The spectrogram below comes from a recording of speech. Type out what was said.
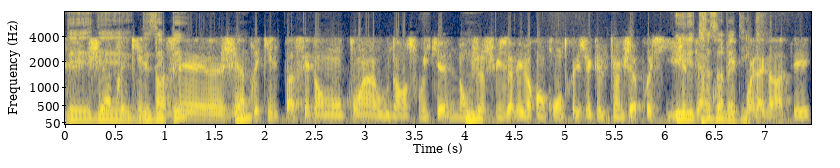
des, J'ai appris des, qu'il des passait, épées. euh, j'ai appris qu'il passait dans mon coin ou dans ce week-end, donc je suis allé le rencontrer. C'est quelqu'un que j'apprécie. Il est très sympathique. poil à gratter.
